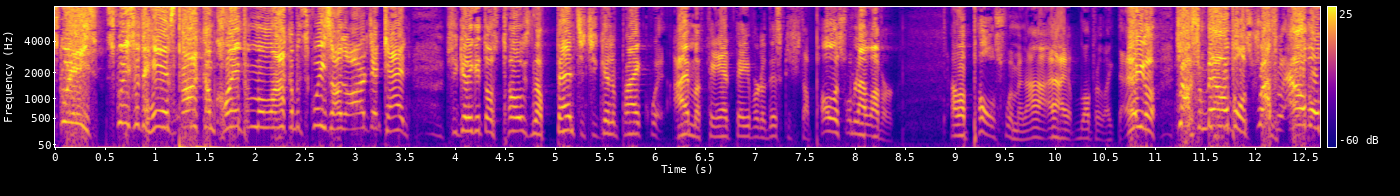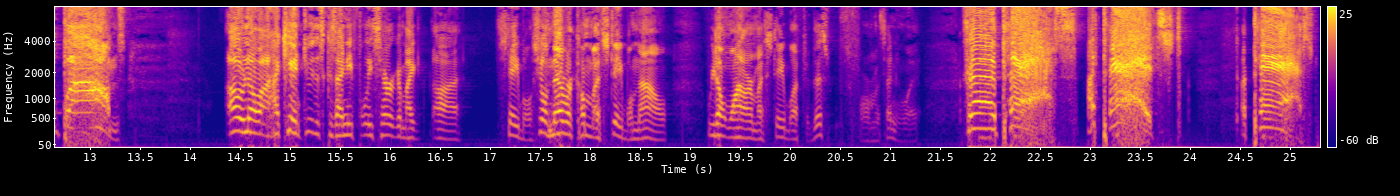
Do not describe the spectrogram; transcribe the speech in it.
Squeeze, squeeze with the hands, lock them, clamp them, and lock them, and squeeze as hard as you can. She's gonna get those toes in the fence, and she's gonna probably quit. I'm a fan favorite of this because she's a Polish woman. I love her. I'm a Polish woman. I, I love her like that. There you go. Drop some elbows. Drop some elbow bombs. Oh no, I can't do this because I need Felice Herrig in my uh, stable. She'll never come my stable now. We don't want her in my stable after this performance anyway. I pass! I passed! I passed!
